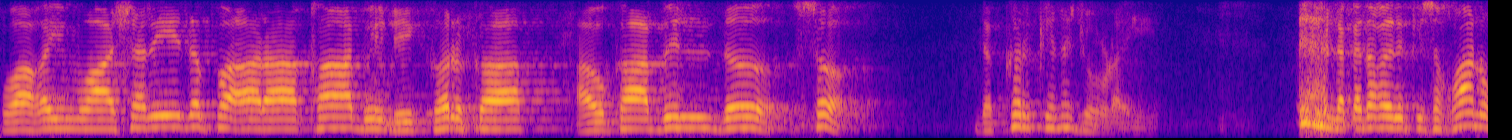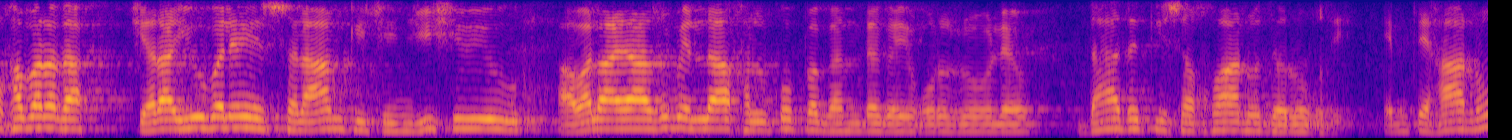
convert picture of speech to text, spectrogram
خو هغه معاشره د پارا قابل کرکا او قابل د س د کرک نه جوړای لکه دغه کیسه خوانو خبره ده چې را ایوب علیه السلام کی چنجی شوی او لا یعذ بالله خلقو په ګندګي غرزول دا د کیسه خوانو دروغ دي امتحانو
